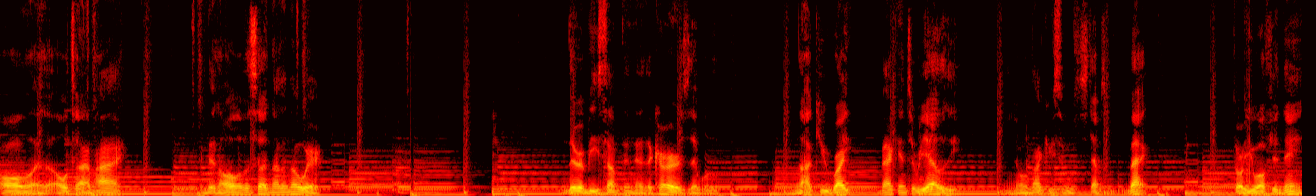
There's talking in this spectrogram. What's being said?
all uh, at an all time high. And then all of a sudden, out of nowhere, there will be something that occurs that will knock you right back into reality. You know, knock you some steps back, throw you off your ding,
